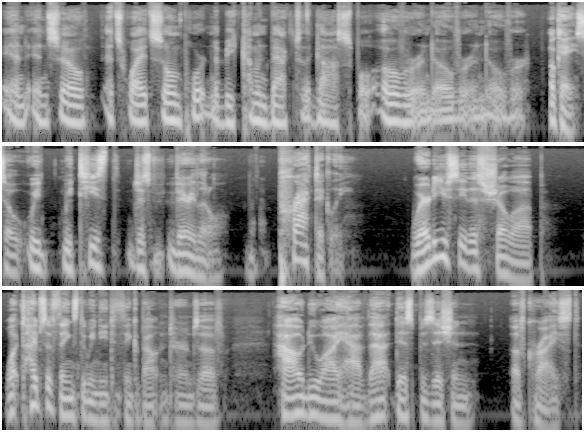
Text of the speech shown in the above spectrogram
and and so that's why it's so important to be coming back to the gospel over and over and over. Okay, so we we teased just very little. Practically, where do you see this show up what types of things do we need to think about in terms of how do I have that disposition of Christ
